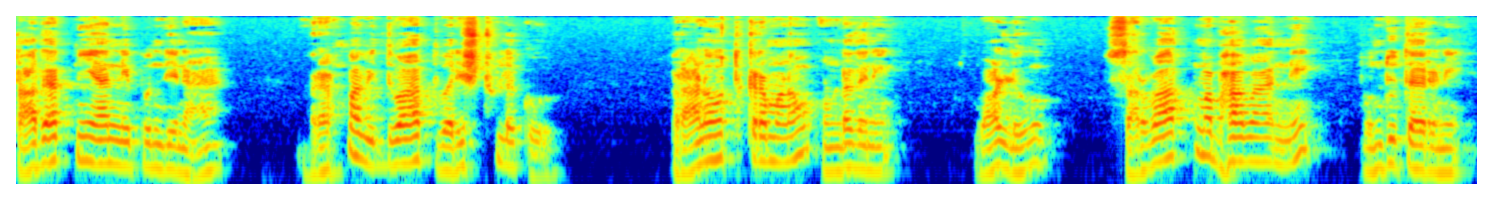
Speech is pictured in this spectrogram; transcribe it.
తాదాత్మ్యాన్ని పొందిన బ్రహ్మ విద్వాత్ వరిష్ఠులకు ప్రాణోత్క్రమణం ఉండదని వాళ్ళు సర్వాత్మభావాన్ని పొందుతారని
